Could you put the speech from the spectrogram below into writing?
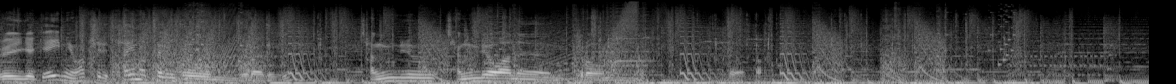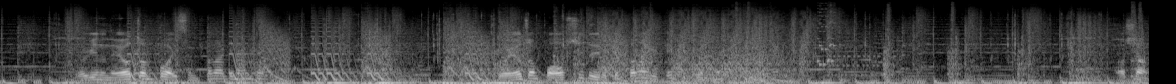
그리고 이게 게임이 확실히 타임 어택을 좀 뭐라 해야 되지? 장류 장려하는 그런 뭐랄까 여기는 에어 점퍼가 있으면 편하긴 한데. 뭐 에어 점퍼 없이도 이렇게 편하게 깼기 때문에 어샹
